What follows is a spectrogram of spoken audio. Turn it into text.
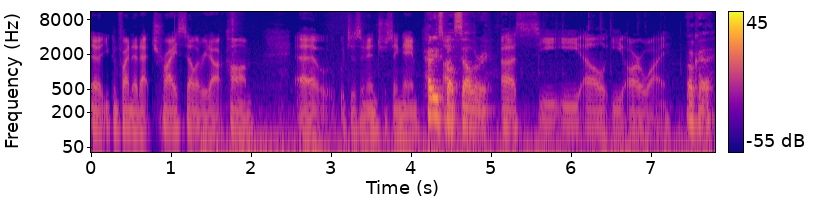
uh, you can find it at trycelery.com, uh, which is an interesting name. how do you spell Uh, celery Uh, C E L E R Y. okay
